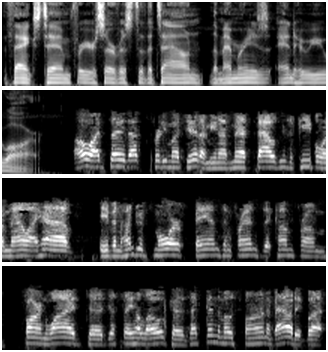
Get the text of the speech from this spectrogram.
Thanks, Tim, for your service to the town, the memories, and who you are. Oh, I'd say that's pretty much it. I mean, I've met thousands of people, and now I have even hundreds more fans and friends that come from far and wide to just say hello because that's been the most fun about it. But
